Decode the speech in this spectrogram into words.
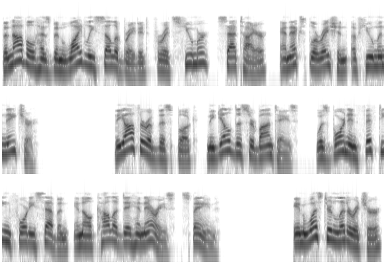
The novel has been widely celebrated for its humor, satire, and exploration of human nature. The author of this book, Miguel de Cervantes, was born in 1547 in Alcalá de Henares, Spain. In Western literature,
